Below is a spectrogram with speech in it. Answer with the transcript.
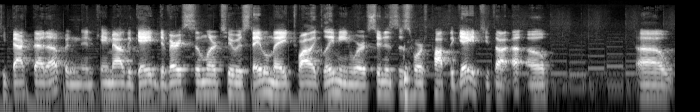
he backed that up and, and came out of the gate very similar to his stablemate Twilight Gleaming, where as soon as this horse popped the gates, you thought, uh oh,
